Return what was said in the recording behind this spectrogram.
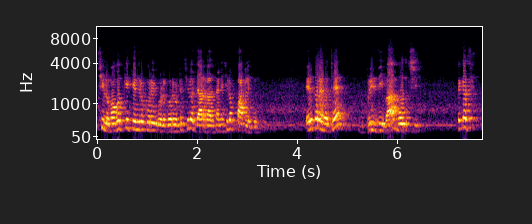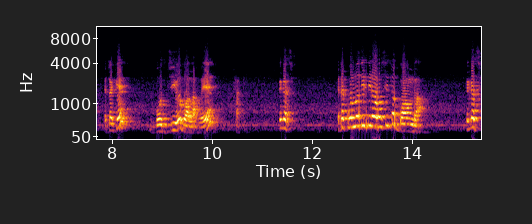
ছিল, মগধকে কেন্দ্র করে গড়ে গড়ে উঠেছিল, যার রাজধানী ছিল পাটলিপুত্র এরপরে হচ্ছে ব্রিজি বা বজ্জি। ঠিক আছে? এটাকে বজ্জিও বলা হয়ে থাকে। ঠিক আছে? এটা কোন নদীর তীরে অবস্থিত? গঙ্গা। ঠিক আছে?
